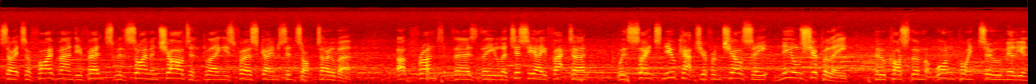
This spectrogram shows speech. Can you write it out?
So it's a five-man defence with Simon Charlton playing his first game since October. Up front, there's the Le Tissier factor with Saints' new capture from Chelsea, Neil Shipperley, who cost them £1.2 million.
